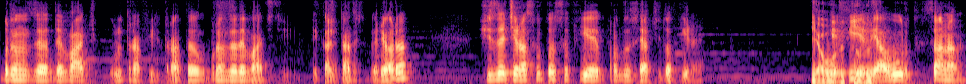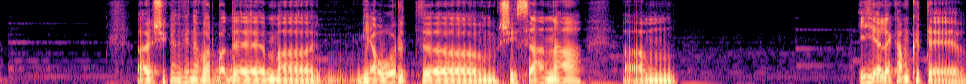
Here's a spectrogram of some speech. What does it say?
brânză de vaci ultrafiltrată, brânză de vaci de calitate superioară și 10% o să fie produse acidofile. Iaurt, Kefir, iaurt, sană. Și când vine vorba de iaurt și sana, ele cam câte,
